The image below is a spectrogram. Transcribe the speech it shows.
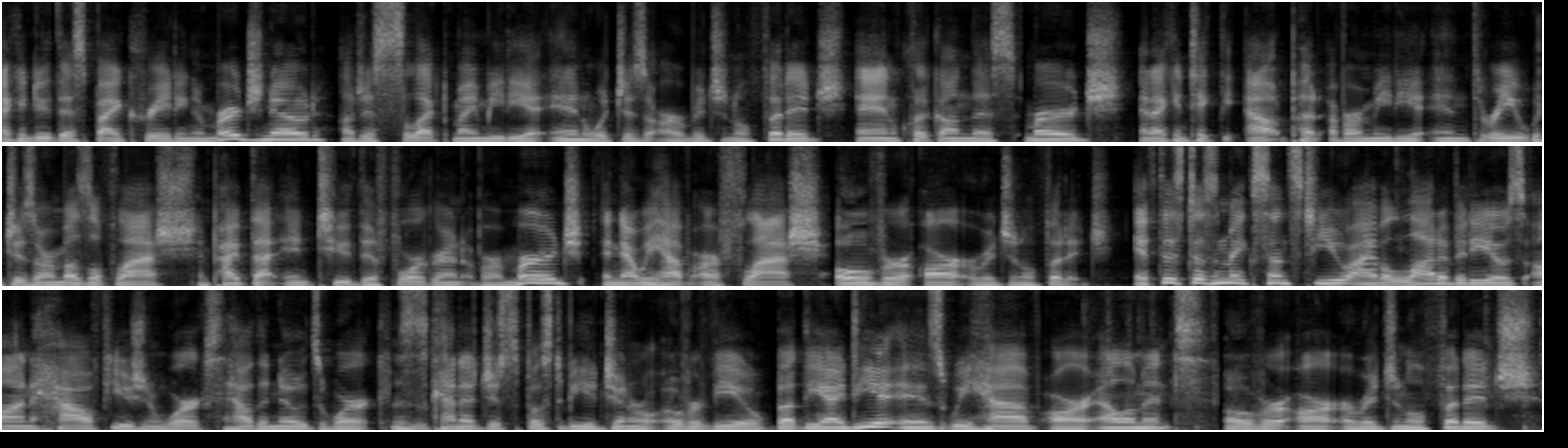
I can do this by creating a merge node. I'll just select my media in, which is our original footage, and click on this merge. And I can take the output of our media in three, which is our muzzle flash, and pipe that into the foreground of our merge. And now we have our flash over our original footage. If this doesn't make sense to you, I have a lot of videos on how Fusion works, how the nodes work. This is kind of just supposed to be a general overview, but the idea is we have our element over our original footage,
